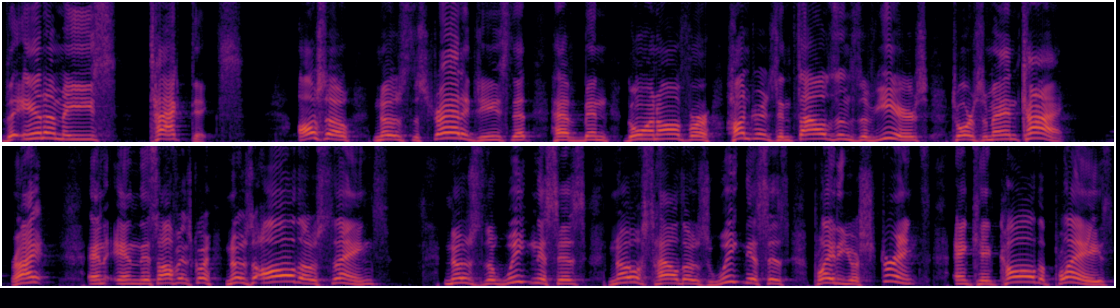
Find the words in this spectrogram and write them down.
the enemy's tactics? also knows the strategies that have been going on for hundreds and thousands of years towards mankind, right? and, and this offense coordinator knows all those things. Knows the weaknesses, knows how those weaknesses play to your strengths, and can call the plays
